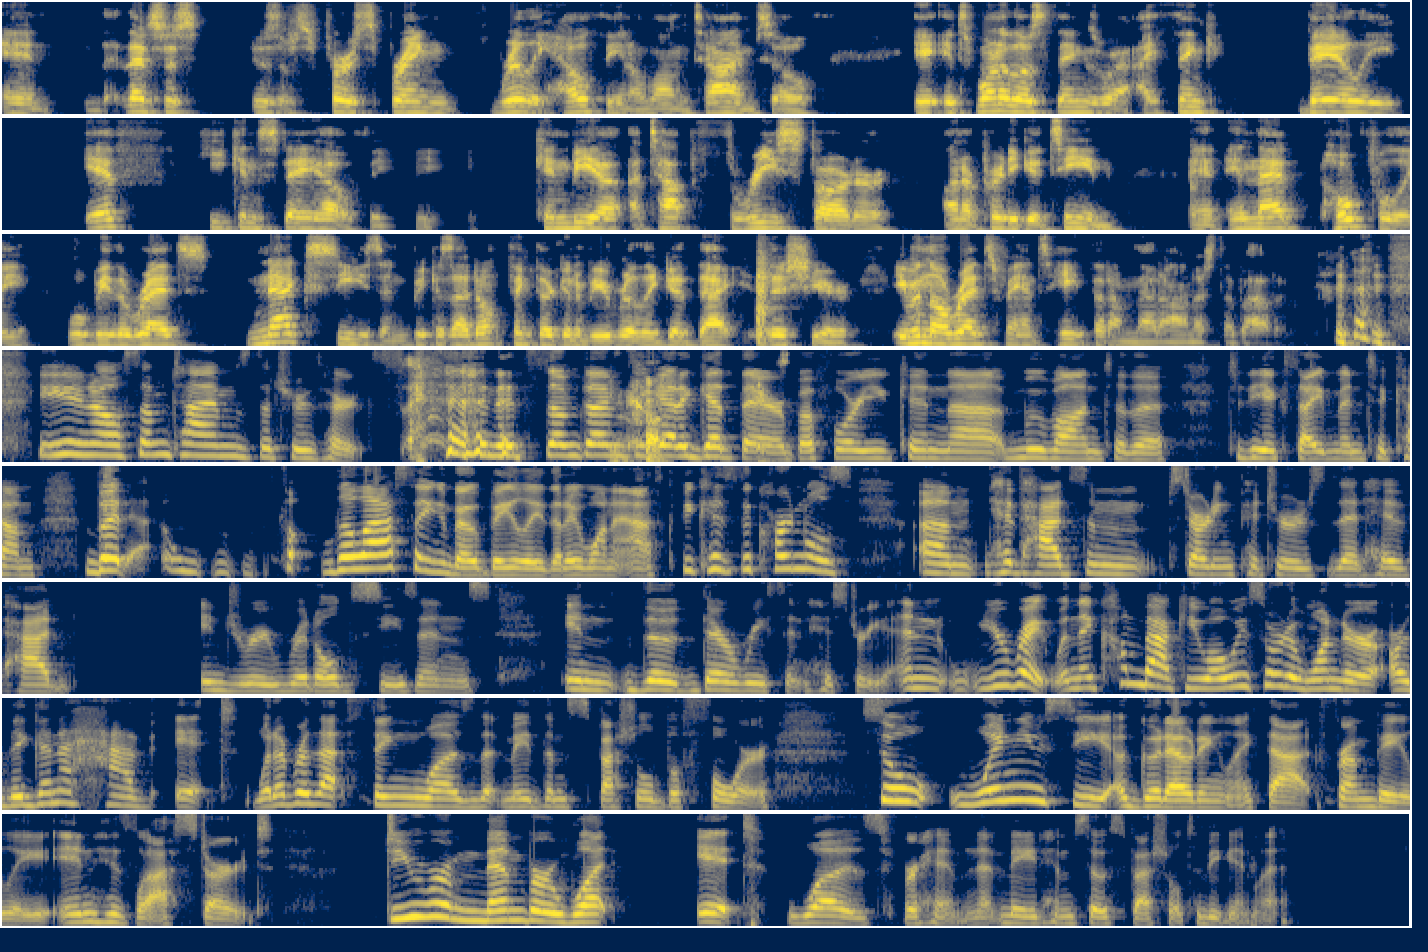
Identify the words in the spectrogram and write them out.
and that's just it was his first spring really healthy in a long time. So it, it's one of those things where I think Bailey, if he can stay healthy, can be a, a top three starter on a pretty good team. And, and that hopefully will be the Reds next season because I don't think they're going to be really good that this year. Even though Reds fans hate that I'm that honest about it. you know, sometimes the truth hurts, and it's sometimes you got to get there before you can uh, move on to the to the excitement to come. But uh, the last thing about Bailey that I want to ask because the Cardinals um, have had some starting pitchers that have had injury riddled seasons in the their recent history. And you're right, when they come back, you always sort of wonder, are they going to have it? Whatever that thing was that made them special before. So, when you see a good outing like that from Bailey in his last start, do you remember what it was for him that made him so special to begin with?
